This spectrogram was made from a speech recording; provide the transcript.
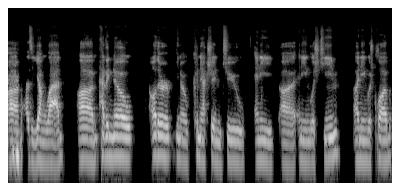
um, as a young lad, um, having no other you know connection to any uh, any English team, any English club.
